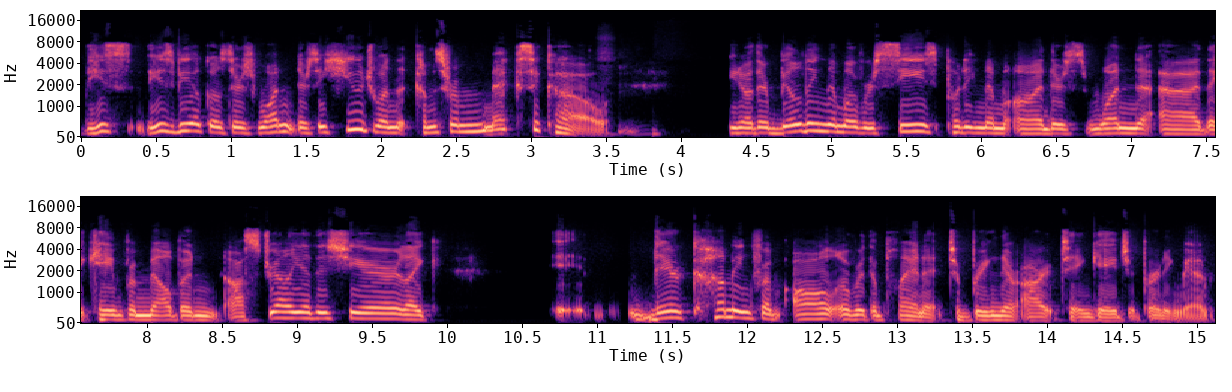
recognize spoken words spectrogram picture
these these vehicles, there's one, there's a huge one that comes from Mexico. You know, they're building them overseas, putting them on. There's one uh, that came from Melbourne, Australia this year. Like it, they're coming from all over the planet to bring their art to engage at Burning Man.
